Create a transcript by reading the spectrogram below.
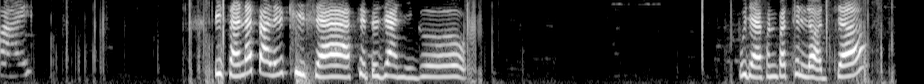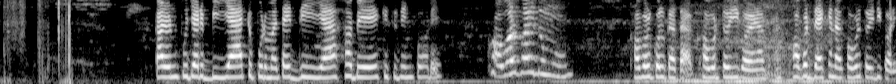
ভাই। পিসানা তালের খিসা সে তো জানি গো। পূজা এখন পাচ্ছে লজ্জা। কারণ পূজার বিয়া টুপুর মাথায় দিয়া হবে কিছুদিন পরে। খবর কই তুমি? খবর কলকাতা খবর তৈরি করে না খবর দেখে না খবর তৈরি করে।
